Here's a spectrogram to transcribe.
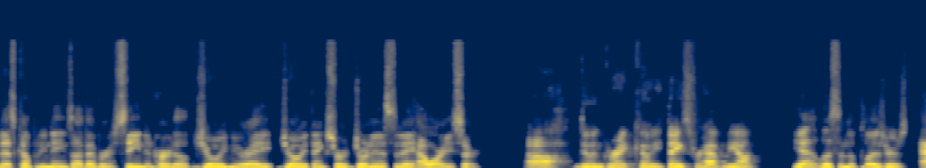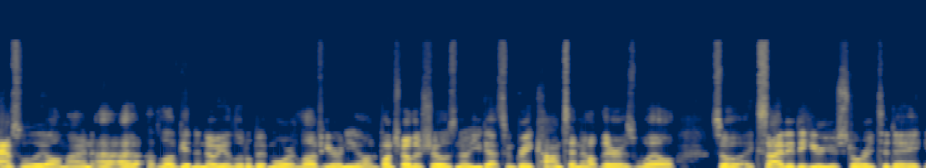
best company names I've ever seen and heard of. Joey Murray. Joey, thanks for joining us today. How are you, sir? Ah, doing great, Cody. Thanks for having me on. Yeah, listen, the pleasure is absolutely all mine. I, I, I love getting to know you a little bit more. Love hearing you on a bunch of other shows. Know you got some great content out there as well. So excited to hear your story today.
